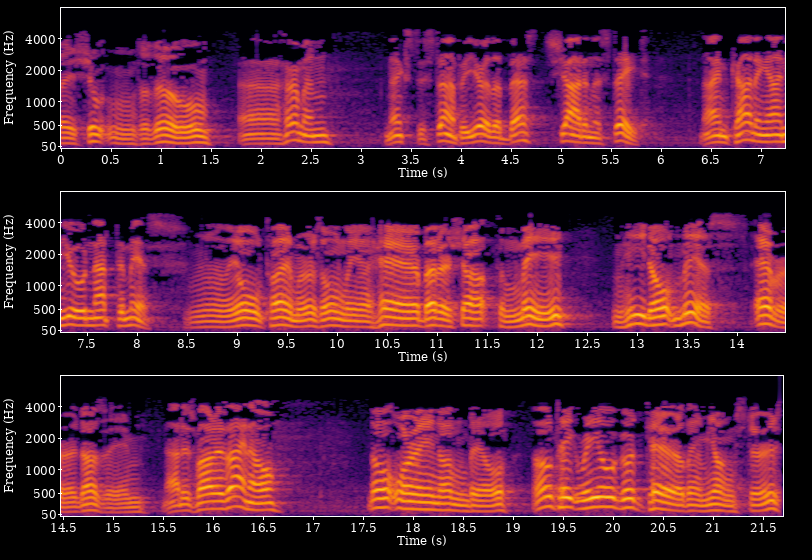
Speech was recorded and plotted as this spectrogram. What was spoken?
There's shooting to do. Uh, Herman, next to Stumpy, you're the best shot in the state. I'm counting on you not to miss. Uh, the old timer's only a hair better shot than me, and he don't miss ever, does he? Not as far as I know. Don't worry none, Bill. I'll take real good care of them youngsters,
